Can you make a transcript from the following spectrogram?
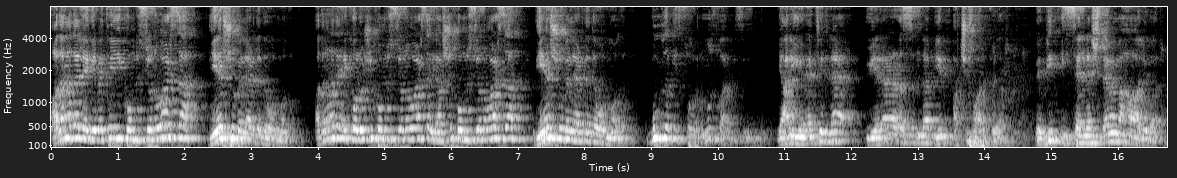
Adana'da LGBTİ komisyonu varsa diğer şubelerde de olmalı. Adana'da ekoloji komisyonu varsa, yaşlı komisyonu varsa diğer şubelerde de olmalı. Burada bir sorunumuz var bizim. Yani yönetimle üyeler arasında bir açı farkı var. Ve bir içselleştirememe hali var.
